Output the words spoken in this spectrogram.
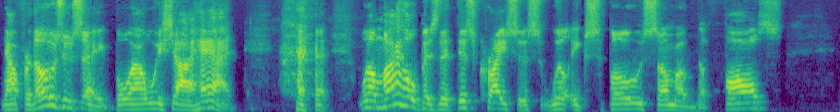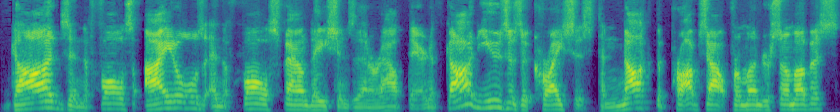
Now, for those who say, Boy, I wish I had, well, my hope is that this crisis will expose some of the false gods and the false idols and the false foundations that are out there. And if God uses a crisis to knock the props out from under some of us,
